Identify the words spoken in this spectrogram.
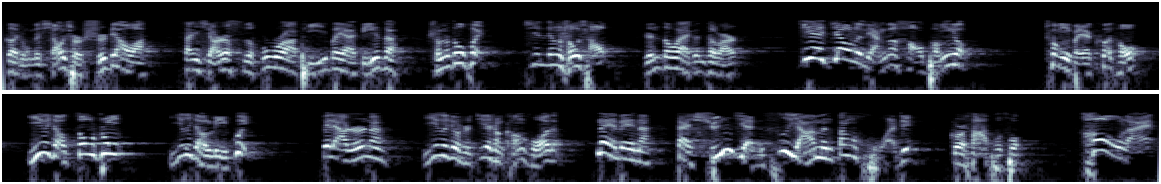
各种的小曲儿石调啊，三弦啊、四胡啊、琵琶呀、笛子，什么都会，心灵手巧，人都爱跟他玩。结交了两个好朋友，冲北磕头，一个叫邹忠。一个叫李贵，这俩人呢，一个就是街上扛活的，那位呢在巡检司衙门当伙计，哥仨不错。后来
